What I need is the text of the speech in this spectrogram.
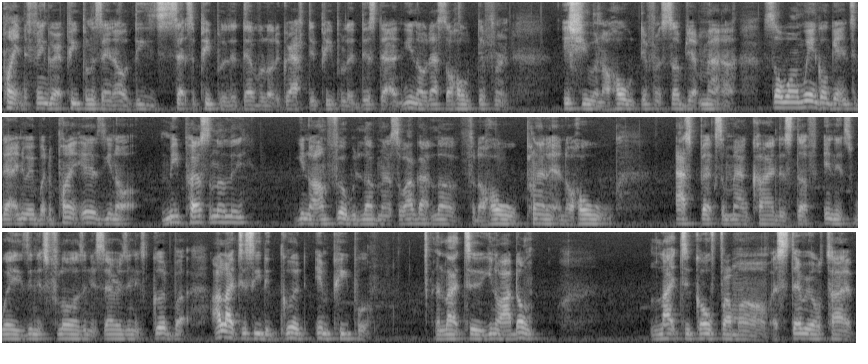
pointing the finger at people and saying, oh, these sets of people are the devil or the grafted people or this, that. You know, that's a whole different issue and a whole different subject matter. So um, we ain't gonna get into that anyway. But the point is, you know, me personally, you know, I'm filled with love, man. So I got love for the whole planet and the whole aspects of mankind and stuff in its ways, in its flaws, in its errors, in its good. But I like to see the good in people, and like to, you know, I don't like to go from um, a stereotype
